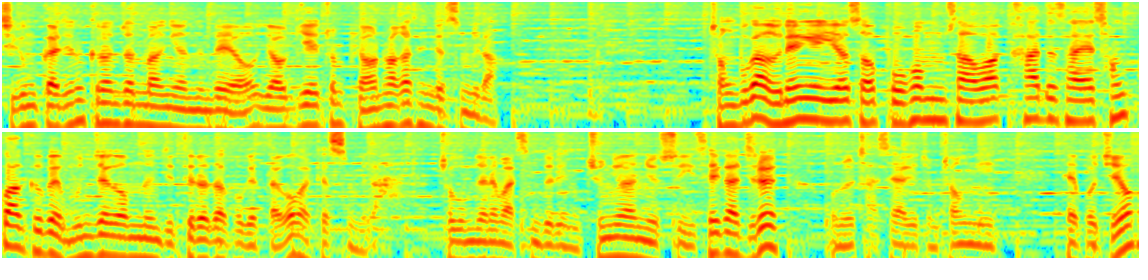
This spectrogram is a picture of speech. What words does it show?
지금까지는 그런 전망이었는데요. 여기에 좀 변화가 생겼습니다. 정부가 은행에 이어서 보험사와 카드사의 성과급에 문제가 없는지 들여다보겠다고 밝혔습니다. 조금 전에 말씀드린 중요한 뉴스 이 세 가지를 오늘 자세하게 좀 정리해 보지요.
